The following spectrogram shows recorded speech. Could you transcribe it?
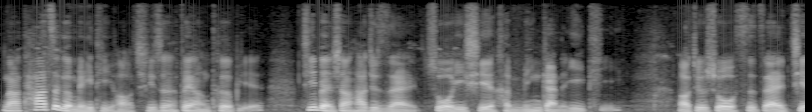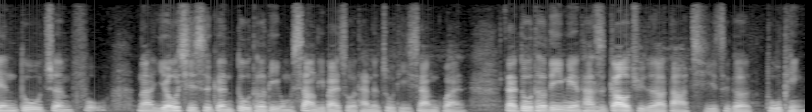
那他这个媒体哈，其实非常特别，基本上他就是在做一些很敏感的议题。啊，就是说是在监督政府，那尤其是跟杜特地，我们上礼拜所谈的主题相关，在杜特地因为他是高举着要打击这个毒品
